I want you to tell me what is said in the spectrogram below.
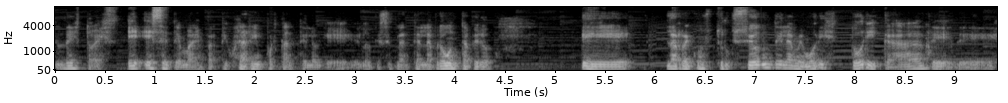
de esto es, e, ese tema en particular es importante lo que, lo que se plantea en la pregunta, pero eh, la reconstrucción de la memoria histórica de,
